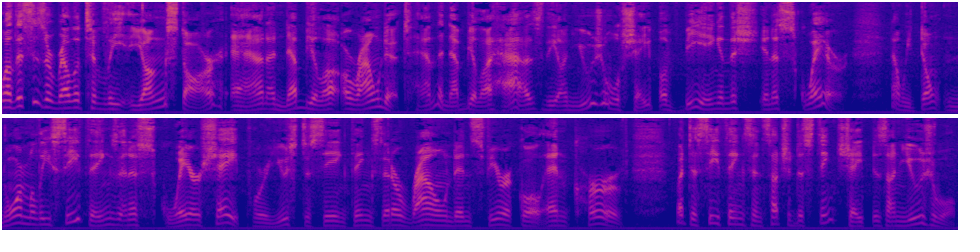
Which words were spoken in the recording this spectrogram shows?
Well, this is a relatively young star and a nebula around it. And the nebula has the unusual shape of being in the in a square. Now we don't normally see things in a square shape. We're used to seeing things that are round and spherical and curved. But to see things in such a distinct shape is unusual.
